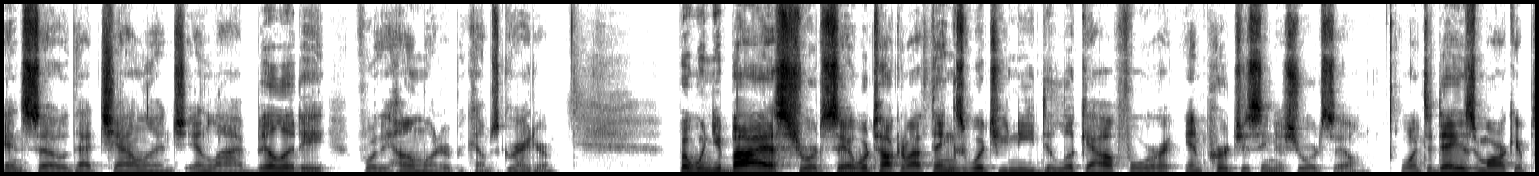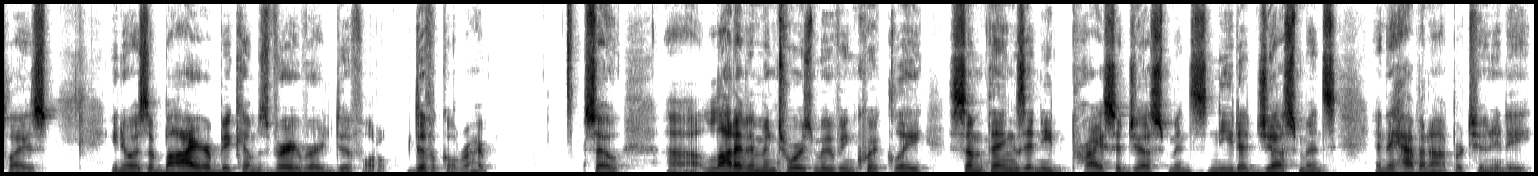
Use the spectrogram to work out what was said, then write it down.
And so that challenge and liability for the homeowner becomes greater. But when you buy a short sale, we're talking about things what you need to look out for in purchasing a short sale. Well, in today's marketplace, you know, as a buyer becomes very, very difficult, difficult, right? So uh, a lot of inventory is moving quickly. Some things that need price adjustments need adjustments, and they have an opportunity.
